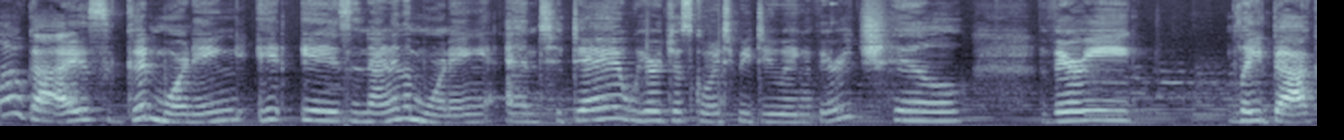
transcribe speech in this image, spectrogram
Hello guys, good morning. It is 9 in the morning and today we are just going to be doing a very chill, very laid back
